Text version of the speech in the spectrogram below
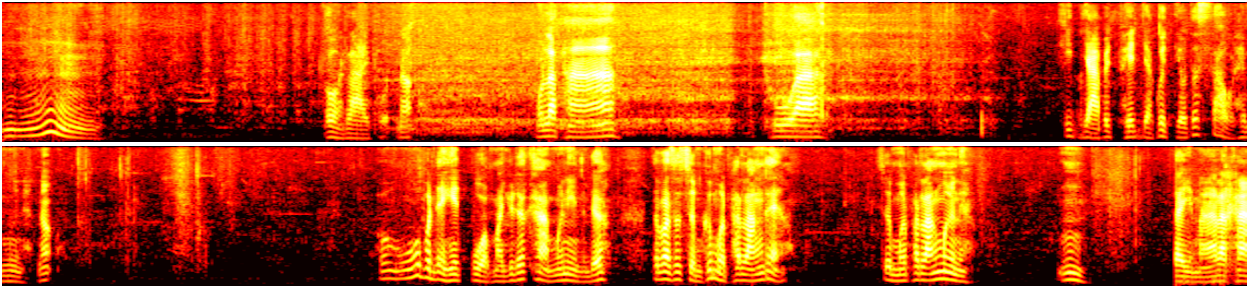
อืมโอ้ลายผดเนาะมลพาทัวคิดอยากเป็นเพชรอยากก๋วยเตี๋ยวแตะเศร้าแทยมือเนี่ยเนาะโอ้โหเป็นได้เห็ดปวกมาอยู่เด้อค่ะมือนี่เด้อแต่ว่าเสริมคือเหมือนพลังแท้เสริมเหมือนพลังมือเนี่ย อืมใส่มาละค่ะ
